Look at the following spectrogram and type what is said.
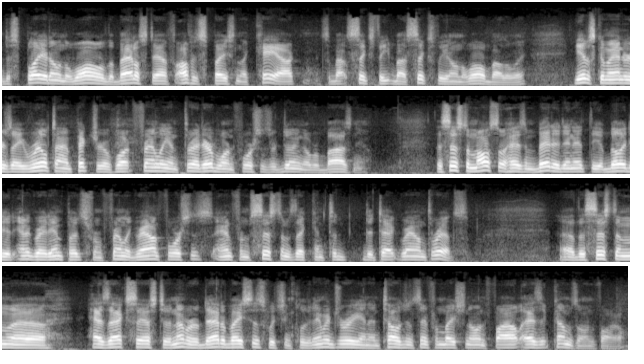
display it on the wall of the battle staff office space in the CAOC, it's about six feet by six feet on the wall, by the way, gives commanders a real-time picture of what friendly and threat airborne forces are doing over Bosnia. The system also has embedded in it the ability to integrate inputs from friendly ground forces and from systems that can detect ground threats. Uh, the system uh, has access to a number of databases which include imagery and intelligence information on file as it comes on file.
